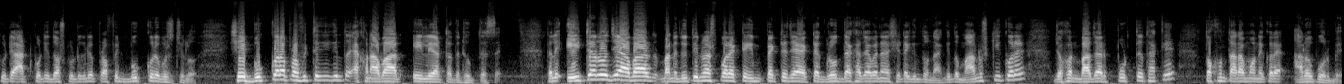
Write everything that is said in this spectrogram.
কোটি, আট কোটি, দশ কোটি করে প্রফিট বুক করে বসেছিল, সেই বুক করা প্রফিট থেকে কিন্তু এখন আবার এই লেয়ারটাতে ঢুকতেছে। তাহলে এইটারও যে আবার মানে দুই তিন মাস পর একটা ইম্প্যাক্টে যায়, একটা গ্রোথ দেখা যাবে না, সেটা কিন্তু না। কিন্তু মানুষ কি করে? যখন বাজার পড়তে থাকে, তখন তারা মনে করে আরও পড়বে।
